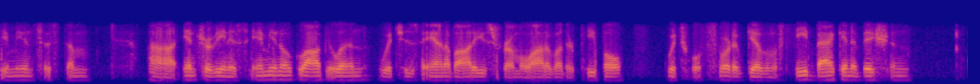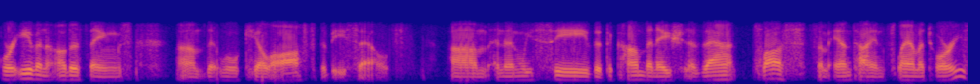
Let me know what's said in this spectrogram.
the immune system, uh, intravenous immunoglobulin, which is the antibodies from a lot of other people, which will sort of give them a feedback inhibition, or even other things um, that will kill off the B cells. Um, and then we see that the combination of that plus some anti inflammatories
